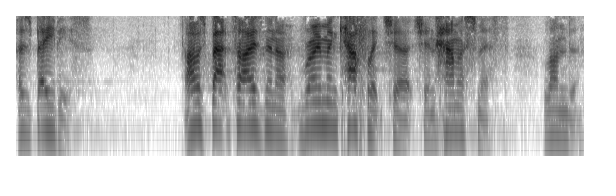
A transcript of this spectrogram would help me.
as babies. I was baptized in a Roman Catholic church in Hammersmith, London.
